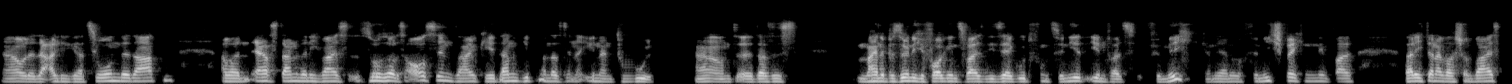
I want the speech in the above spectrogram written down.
ja, oder der Aggregation der Daten. Aber erst dann, wenn ich weiß, so soll es aussehen, sage ich, okay, dann gibt man das in irgendein Tool. Ja, und äh, das ist meine persönliche Vorgehensweise, die sehr gut funktioniert, jedenfalls für mich. Ich kann ja nur für mich sprechen in dem Fall, weil ich dann einfach schon weiß,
